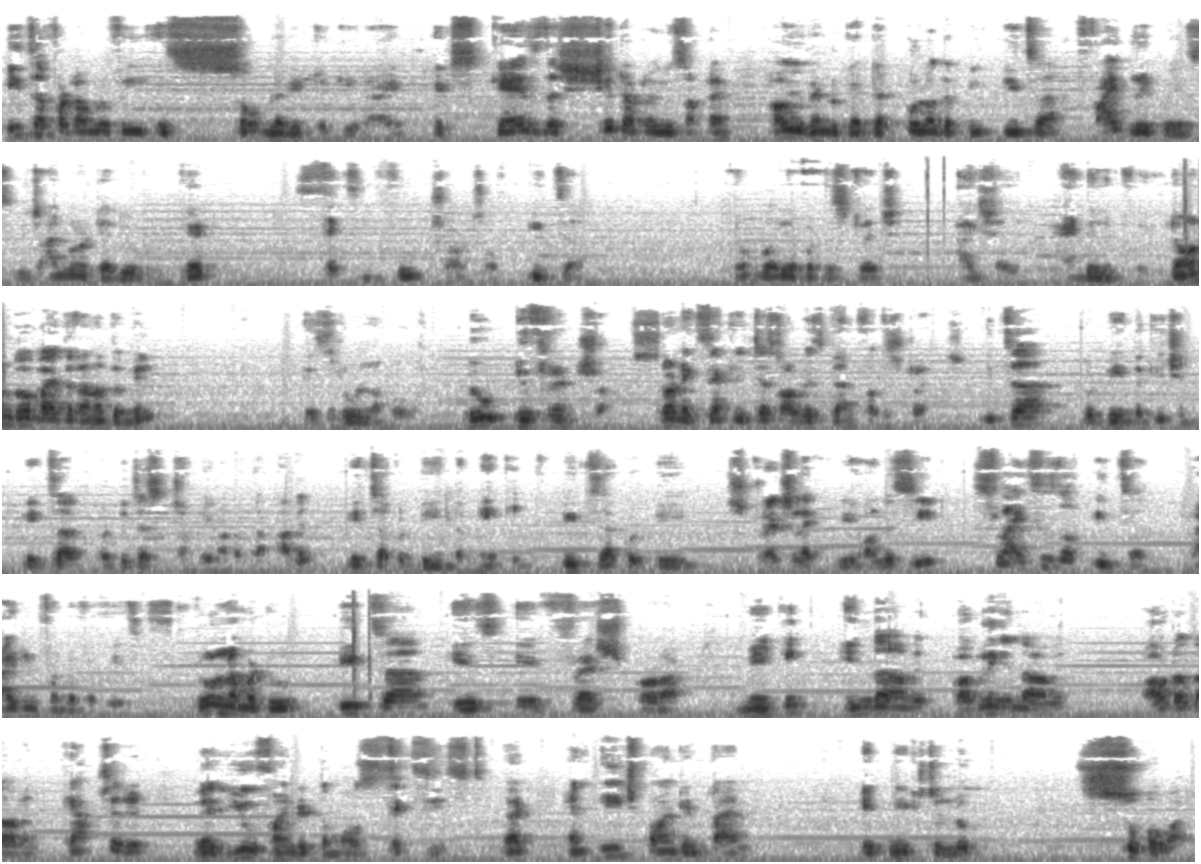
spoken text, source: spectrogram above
Pizza photography is so bloody tricky, right? It scares the shit out of you sometimes. How you going to get that pull on the pizza? Five great ways, which I'm going to tell you to get sexy food shots of pizza. Don't worry about the stretch. I shall handle it for you. Don't go by the run of the mill. Is rule number one. Do different shots. Don't exactly just always gun for the stretch. Pizza could be in the kitchen. Pizza could be just jumping out of the oven. Pizza could be in the making. Pizza could be stretched like we always see it. Slices of pizza right in front of your faces. Rule number two pizza is a fresh product. Making in the oven, bubbling in the oven, out of the oven, capture it where you find it the most sexiest. Right? And each point in time, it needs to look super wild.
